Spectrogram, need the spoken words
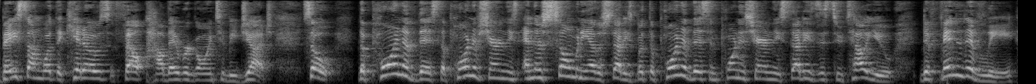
based on what the kiddos felt how they were going to be judged. So the point of this, the point of sharing these, and there's so many other studies, but the point of this and point of sharing these studies is to tell you definitively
